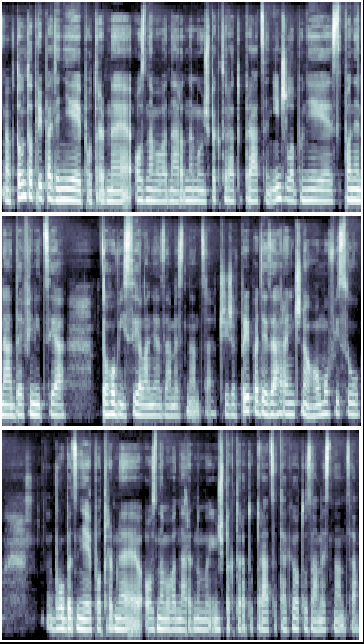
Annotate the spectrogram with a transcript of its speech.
V tomto prípade nie je potrebné oznamovať Národnému inšpektorátu práce nič, lebo nie je splnená definícia toho vysielania zamestnanca. Čiže v prípade zahraničného home office vôbec nie je potrebné oznamovať Národnému inšpektorátu práce takéhoto zamestnanca.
